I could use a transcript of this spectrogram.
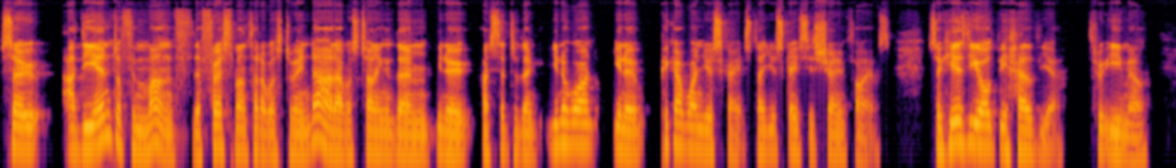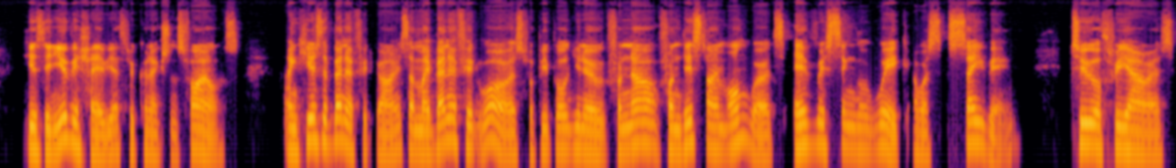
So at the end of the month, the first month that I was doing that, I was telling them, you know, I said to them, you know what, you know, pick up one use case. That use case is sharing files. So here's the old behavior through email. Here's the new behavior through connections files. And here's the benefit, guys. And my benefit was for people, you know, from now, from this time onwards, every single week, I was saving two or three hours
